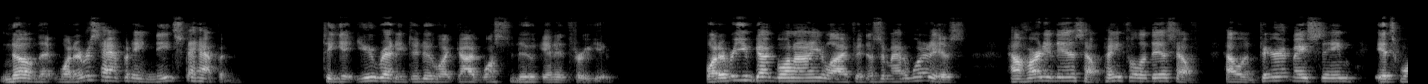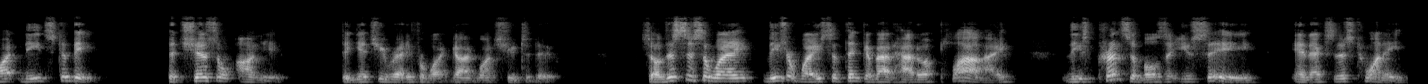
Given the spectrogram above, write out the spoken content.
know that whatever's happening needs to happen to get you ready to do what God wants to do in and through you. Whatever you've got going on in your life, it doesn't matter what it is, how hard it is, how painful it is, how, how unfair it may seem, it's what needs to be to chisel on you to get you ready for what God wants you to do. So this is a way, these are ways to think about how to apply these principles that you see in Exodus 20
